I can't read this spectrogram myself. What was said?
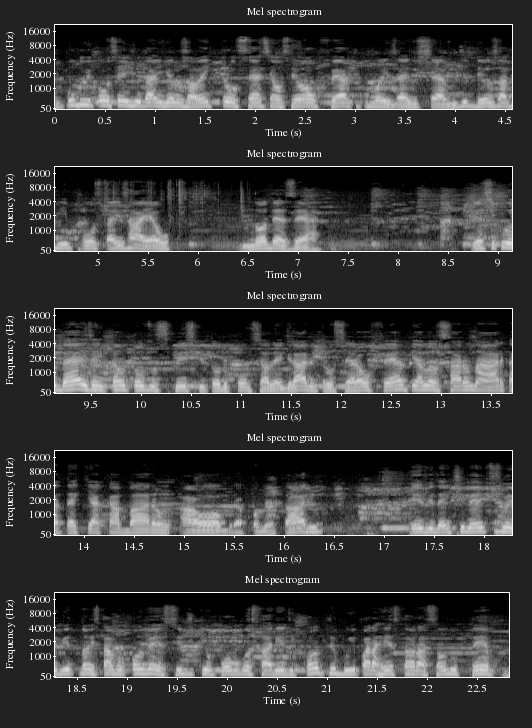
E publicou-se em Judá em Jerusalém que trouxessem ao Senhor a oferta que Moisés, o servo de Deus, havia imposto a Israel no deserto. Versículo 10: Então todos os príncipes e todo o povo se alegraram e trouxeram a oferta e a lançaram na arca até que acabaram a obra. Comentário. Evidentemente, os levitas não estavam convencidos de que o povo gostaria de contribuir para a restauração do templo,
